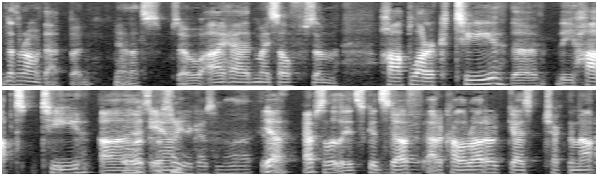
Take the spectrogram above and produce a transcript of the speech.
Nothing wrong with that. But yeah, that's so. I had myself some Hoplark tea, the the hopped tea, uh, Oh, that's, and you got some of that. yeah, absolutely, it's good stuff out of Colorado. Guys, check them out.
